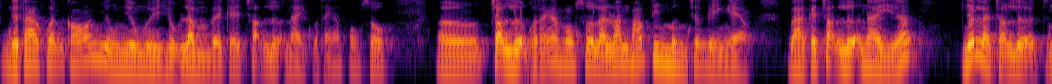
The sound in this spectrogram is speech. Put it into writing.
người ta vẫn có nhiều nhiều người hiểu lầm về cái chọn lựa này của Thánh Alfonso. Uh, chọn lựa của Thánh Alfonso là loan báo tin mừng cho người nghèo và cái chọn lựa này á nhất là chọn lựa ừ,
